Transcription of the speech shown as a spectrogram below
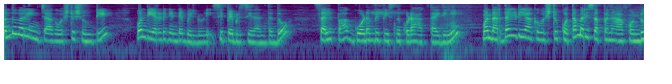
ಒಂದೂವರೆ ಇಂಚ್ ಆಗುವಷ್ಟು ಶುಂಠಿ, ಒಂದು ಎರಡು ಗಂಟೆ ಬೆಳ್ಳುಳ್ಳಿ, ಸಿಪ್ಪೆ ಬಿಡಿಸಿರೋಂಥದ್ದು. ಸ್ವಲ್ಪ ಗೋಡಂಬಿ ಪೀಸ್ನು ಕೂಡ ಹಾಕ್ತಾ ಇದ್ದೀನಿ. ಒಂದು ಅರ್ಧ ಇಡಿ ಆಗುವಷ್ಟು ಕೊತ್ತಂಬರಿ ಸೊಪ್ಪನ್ನು ಹಾಕ್ಕೊಂಡು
